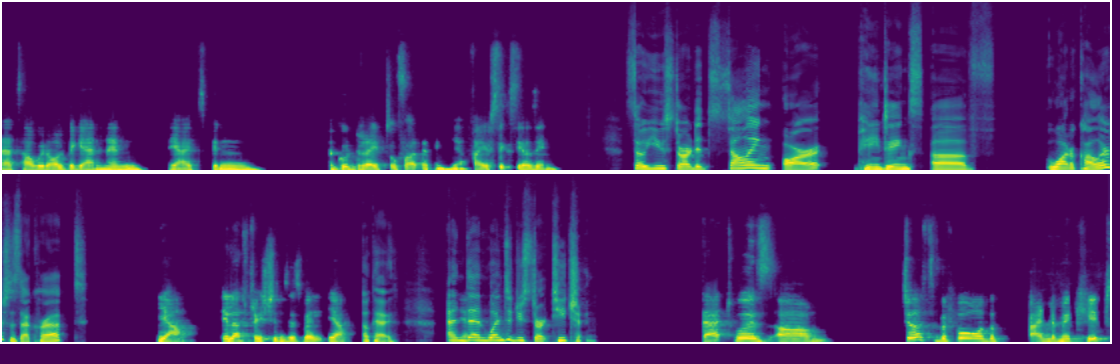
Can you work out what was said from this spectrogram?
That's how it all began. And yeah, it's been a good ride so far. I think, yeah, five, six years in. So you started selling art paintings of watercolors. Is that correct? Yeah, illustrations as well. Yeah. Okay. And yeah. then when did you start teaching? That was um, just before the pandemic hit.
